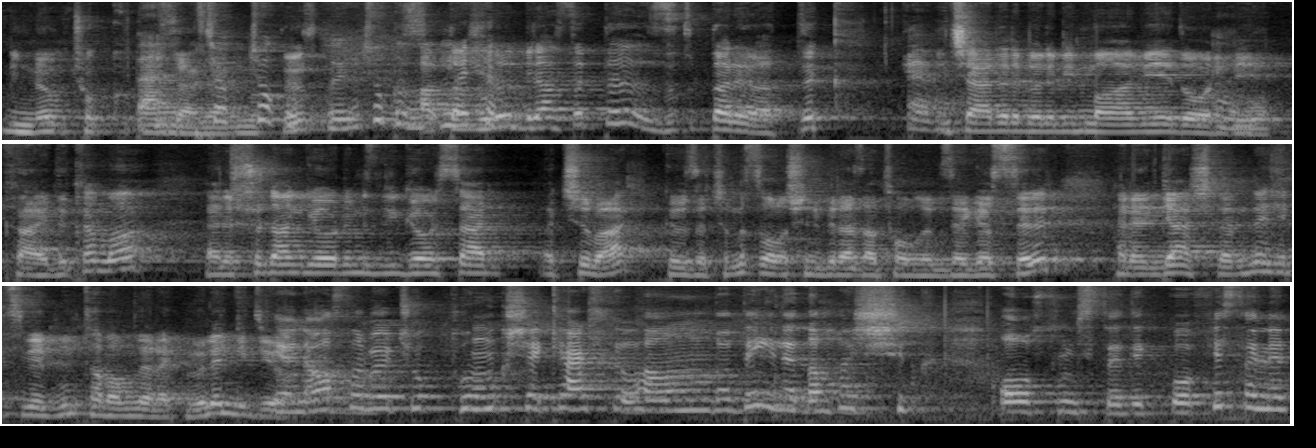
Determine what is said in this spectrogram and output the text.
bilmiyorum çok ben güzel çok yani çok mutluyuz. mutluyum. Çok uzun. Hatta burada birazcık da zıtlıklar yarattık. Evet. İçeride de böyle bir maviye doğru bir Evet. kaydık ama hani şuradan gördüğümüz bir görsel açı var. Göz açımız. Onu şimdi birazdan Tolga bize gösterir. Hani gerçekten de hepsi birbirini tamamlayarak böyle gidiyor. Yani aslında böyle çok pamuk şeker kıvamında değil de daha şık olsun istedik bu ofis. Hani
